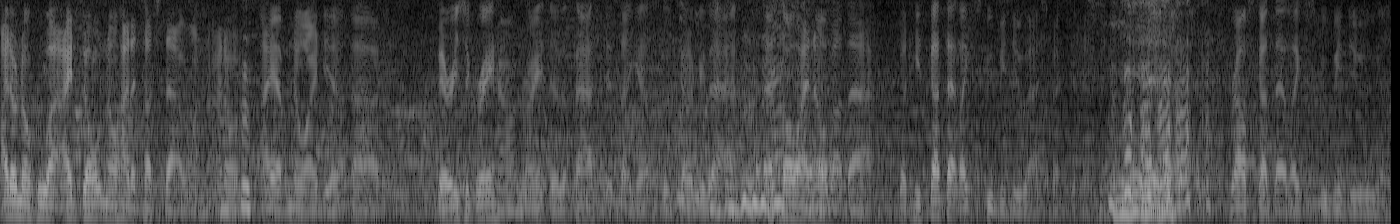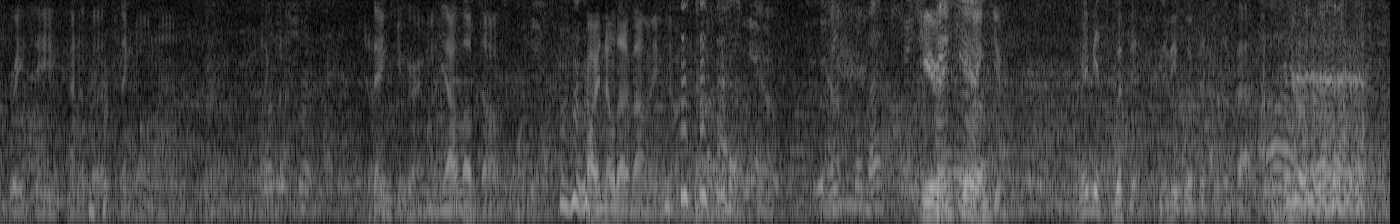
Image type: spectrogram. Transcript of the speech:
I don't know who I, I don't know how to touch that one. I don't. I have no idea. Uh, Barry's a greyhound, right? They're the fastest, I guess. So it's got to be that. That's all I know about that. But he's got that like Scooby Doo aspect to him. Ralph's got that like Scooby Doo Great Dane kind of a thing going on. You know? Like that. Thank you very much. Yeah, I love dogs. Probably know that about me. even though I don't. Yeah. Yeah. Thanks so much. Cheers. Thank you. Thank you. Maybe it's whippets. Maybe whippets are the fastest.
